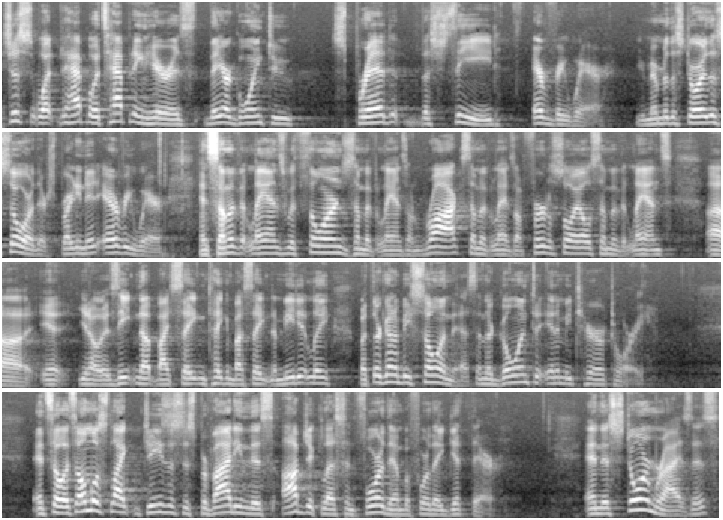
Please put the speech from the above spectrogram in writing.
just what hap- what's happening here is they are going to spread the seed everywhere. You remember the story of the sower? They're spreading it everywhere. And some of it lands with thorns, some of it lands on rocks, some of it lands on fertile soil, some of it lands, uh, it, you know, is eaten up by Satan, taken by Satan immediately. But they're going to be sowing this, and they're going to enemy territory. And so it's almost like Jesus is providing this object lesson for them before they get there. And this storm rises,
